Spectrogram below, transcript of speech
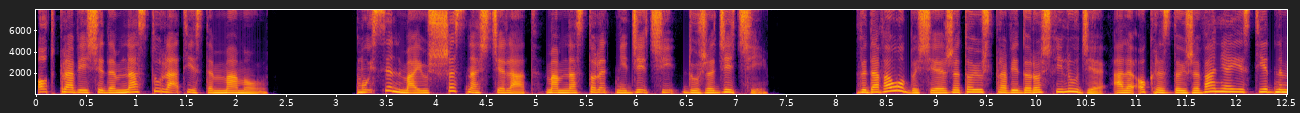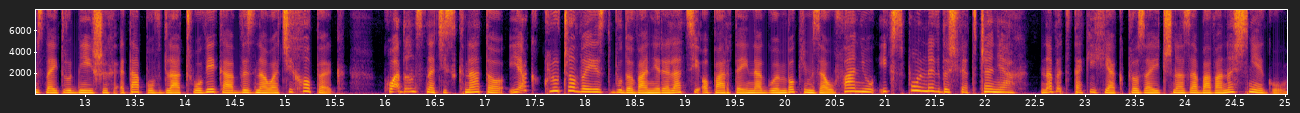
Od prawie 17 lat jestem mamą. Mój syn ma już 16 lat, mam nastoletnie dzieci, duże dzieci. Wydawałoby się, że to już prawie dorośli ludzie, ale okres dojrzewania jest jednym z najtrudniejszych etapów dla człowieka, wyznała Cichopek, kładąc nacisk na to, jak kluczowe jest budowanie relacji opartej na głębokim zaufaniu i wspólnych doświadczeniach, nawet takich jak prozaiczna zabawa na śniegu.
